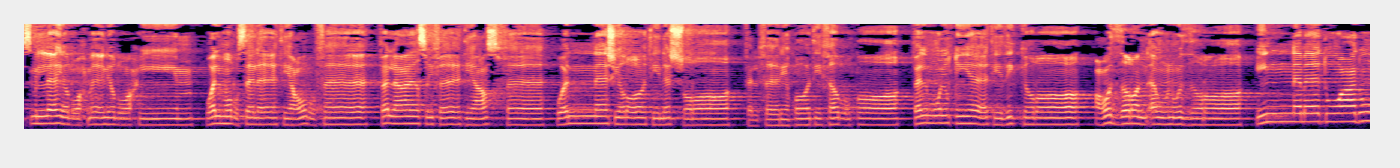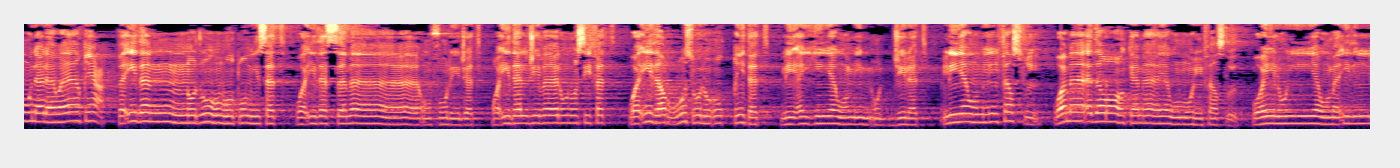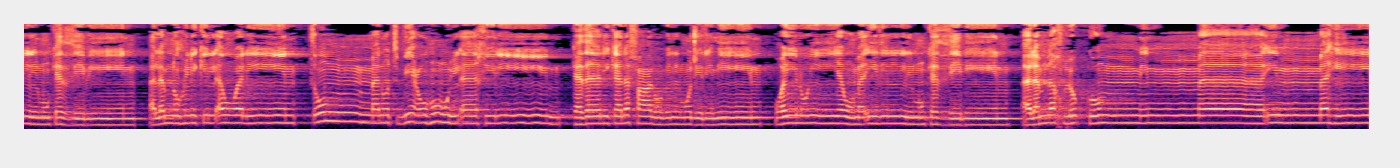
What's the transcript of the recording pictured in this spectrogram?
بسم الله الرحمن الرحيم. والمرسلات عرفا فالعاصفات عصفا والناشرات نشرا فالفارقات فرقا فالملقيات ذكرا عذرا أو نذرا. إنما توعدون لواقع فإذا النجوم طمست وإذا السماء فرجت وإذا الجبال نسفت وإذا الرسل أقتت لأي يوم أجلت. ليوم الفصل وما أدراك ما يوم الفصل ويل يومئذ للمكذبين ألم نهلك الأولين ثم نتبعهم الآخرين كذلك نفعل بالمجرمين ويل يومئذ للمكذبين ألم نخلقكم من ماء مهين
